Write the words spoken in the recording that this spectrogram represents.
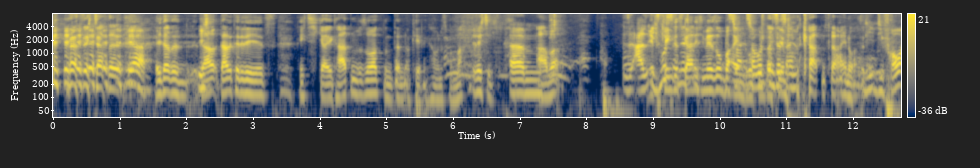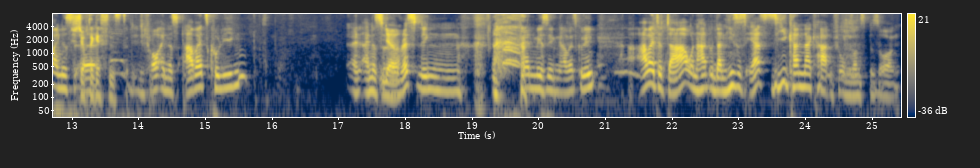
also ich dachte, Ja. ich dachte Ich- Da, David hätte dir jetzt richtig geile Karten besorgt und dann, okay, dann kann man das mal machen. Richtig. Ähm, Aber also jetzt klingt es gar nicht mehr so es war- es war beeindruckend, dass ihr ein, Karten für hattet. die, die Frau eines Steht auf der äh, Gästeliste. die, die Frau eines Arbeitskollegen ein, eines Ja. äh, Wrestling fanmäßigen Arbeitskollegen arbeitet da und hat und dann hieß es erst, sie kann da Karten für umsonst besorgen.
